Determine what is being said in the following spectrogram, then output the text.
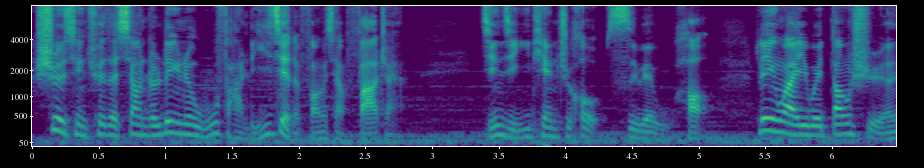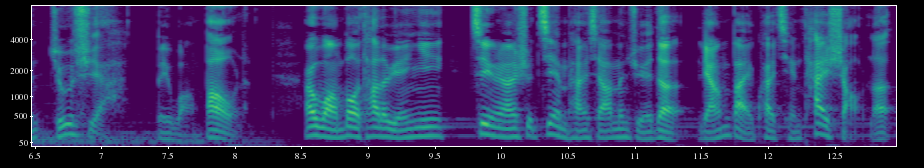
事情却在向着令人无法理解的方向发展。仅仅一天之后，四月五号，另外一位当事人 Joshua 被网暴了。而网暴他的原因，竟然是键盘侠们觉得两百块钱太少了。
